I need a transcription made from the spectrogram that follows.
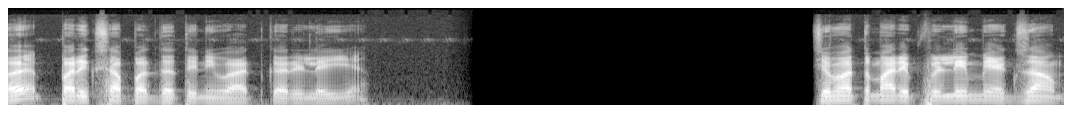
હવે પરીક્ષા પદ્ધતિની વાત કરી લઈએ. જેમાં તમારી પ્રિલિમ એક્ઝામ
